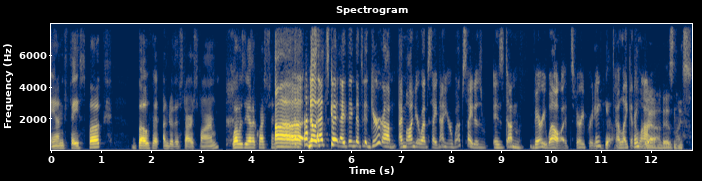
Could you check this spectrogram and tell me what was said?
and Facebook, both at Under the Stars Farm. What was the other question? Uh, no, that's good. I think that's good. You're um, I'm on your website now. Your website is is done very well. It's very pretty. Thank you. I like it Thank a lot. Yeah, it is nice.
